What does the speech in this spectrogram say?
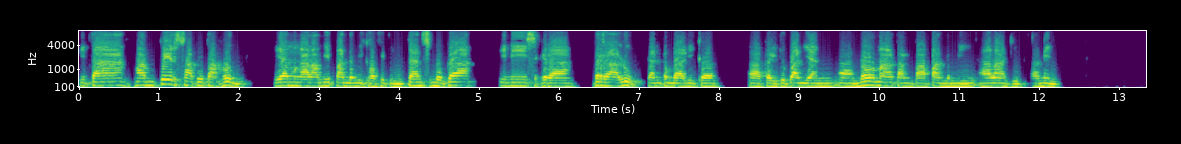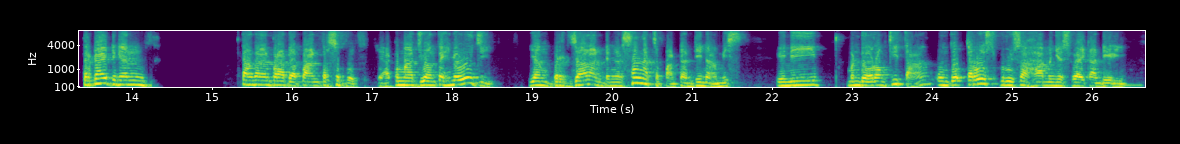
kita hampir satu tahun yang mengalami pandemi COVID ini dan semoga ini segera berlalu dan kembali ke uh, kehidupan yang uh, normal tanpa pandemi uh, lagi. Amin. Terkait dengan tantangan peradaban tersebut, ya kemajuan teknologi yang berjalan dengan sangat cepat dan dinamis ini mendorong kita untuk terus berusaha menyesuaikan diri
